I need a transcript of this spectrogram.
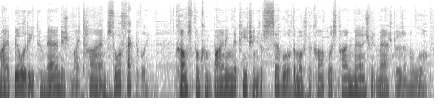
My ability to manage my time so effectively comes from combining the teachings of several of the most accomplished time management masters in the world.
